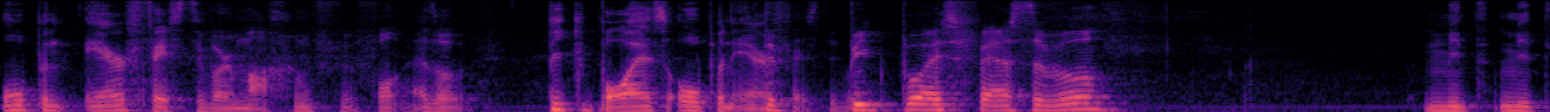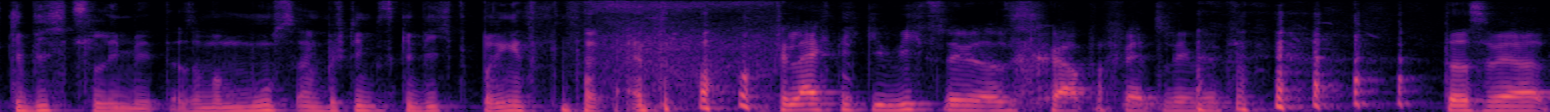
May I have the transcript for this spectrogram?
Open Air Festival machen, für, von, also Big Boys Open Air Festival Big Boys Festival. mit, mit Gewichtslimit. Also man muss ein bestimmtes Gewicht bringen. rein. Vielleicht nicht Gewichtslimit, also Körperfettlimit. Das wäre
